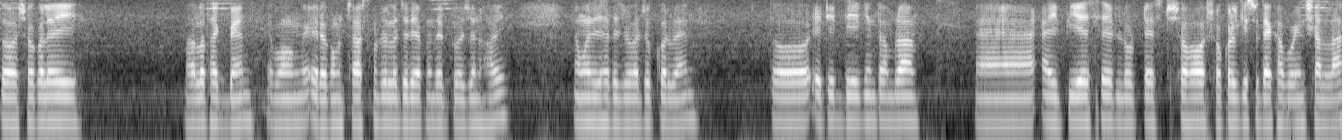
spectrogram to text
তো সকলেই ভালো থাকবেন এবং এরকম চার্জ কন্ট্রোলার যদি আপনাদের প্রয়োজন হয়, আমাদের সাথে যোগাযোগ করবেন। তো এটির দিয়ে কিন্তু আমরা আইপিএসের লোড টেস্ট সহ সকল কিছু দেখাবো ইনশাল্লাহ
